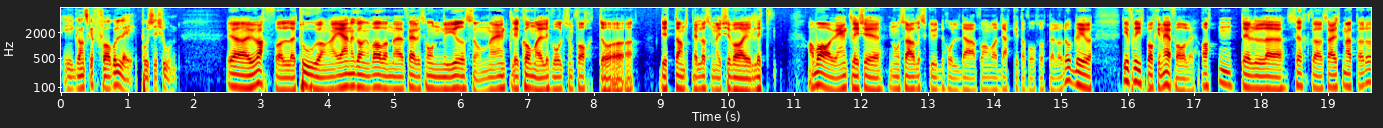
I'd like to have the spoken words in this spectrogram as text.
I ganske farlig posisjon. Ja, i hvert fall to ganger. ene gangen var det med Felix Horn Myhre, som egentlig kommer i litt voldsom fart og dytter en spiller som ikke var i litt Han var jo egentlig ikke noe særlig skuddhold der, for han var dekket av forsvarsspiller. Da blir jo de frisparkene er farlige. 18 til uh, ca. 16 meter, da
